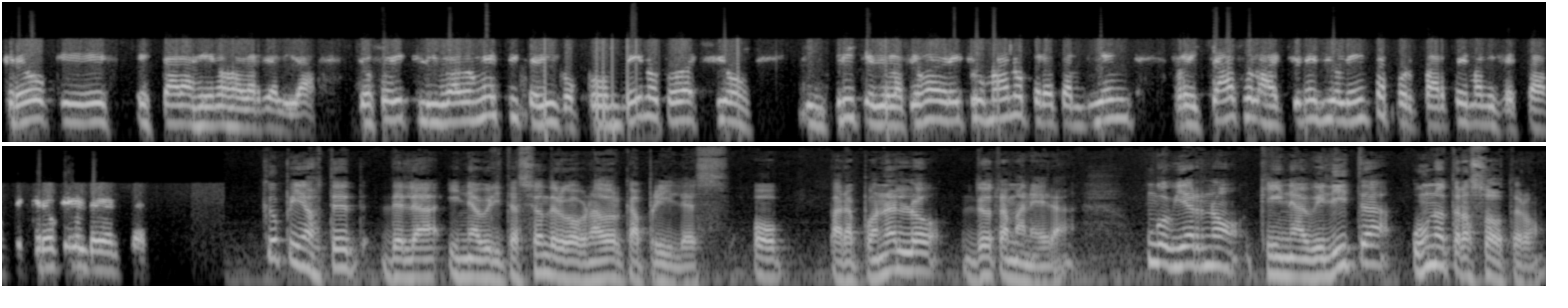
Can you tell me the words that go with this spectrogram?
creo que es estar ajenos a la realidad. Yo soy equilibrado en esto y te digo, condeno toda acción implique violación a derechos humanos, pero también rechazo las acciones violentas por parte de manifestantes. Creo que es el deber ser. ¿Qué opina usted de la inhabilitación del gobernador Capriles? O, para ponerlo de otra manera, un gobierno que inhabilita uno tras otro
